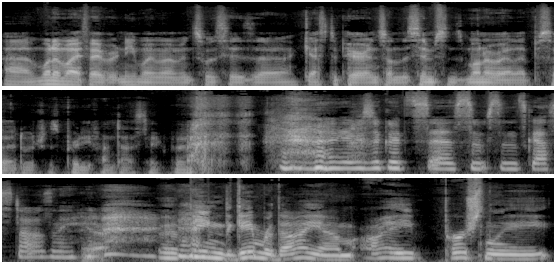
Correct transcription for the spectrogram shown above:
Um, one of my favourite Nimoy moments was his uh, guest appearance on the Simpsons monorail episode, which was pretty fantastic. But he was a good uh, Simpsons guest star, wasn't he? Yeah. uh, being the gamer that I am, I personally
